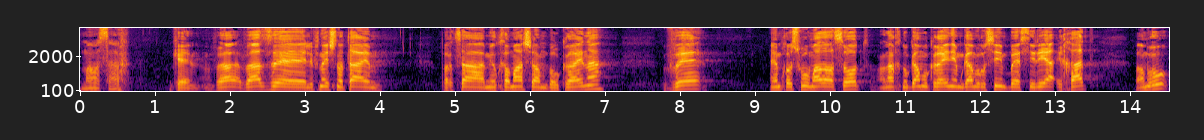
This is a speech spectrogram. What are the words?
מה הוא עשה? כן, ואז לפני שנתיים פרצה מלחמה שם באוקראינה, והם חשבו מה לעשות, אנחנו גם אוקראינים, גם רוסים בעשירייה אחת, ואמרו,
